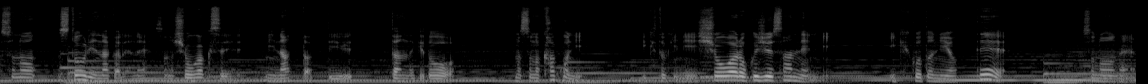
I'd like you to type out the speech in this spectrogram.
そのストーリーの中でねその小学生になったって言ったんだけど、まあ、その過去に行く時に昭和63年に行くことによってそのね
